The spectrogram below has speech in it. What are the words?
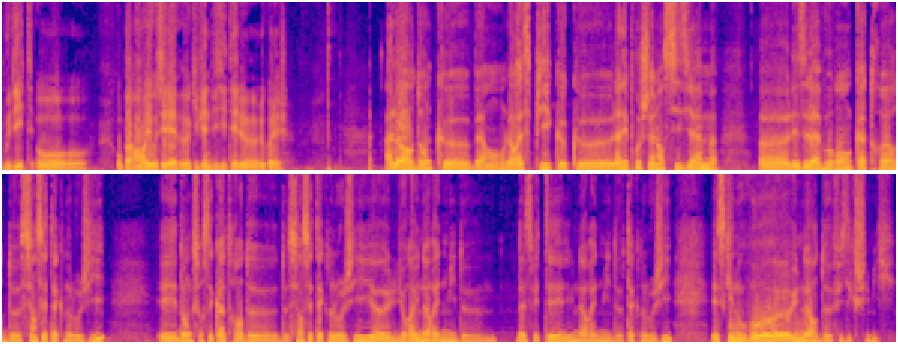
vous dites aux, aux parents et aux élèves qui viennent visiter le, le collège? Alors donc, euh, ben, on leur explique que l'année prochaine, en sixième, euh, les élèves auront 4 heures de sciences et technologies. Et donc sur ces 4 heures de, sciences et technologies, euh, il y aura une heure et demie de d'SVT, une heure et demie de technologie, et ce qui est nouveau, euh, une heure de physique-chimie.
